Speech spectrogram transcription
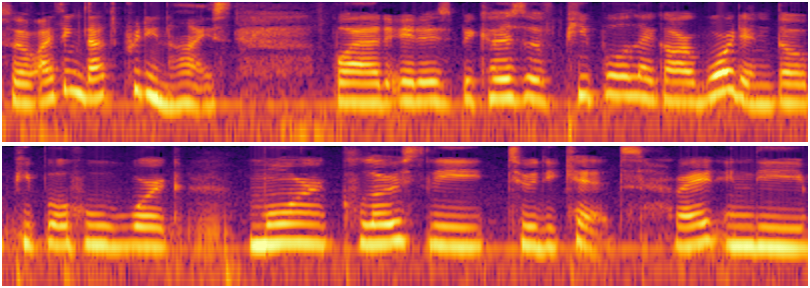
so i think that's pretty nice. But it is because of people like our warden the people who work more closely to the kids right? In the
